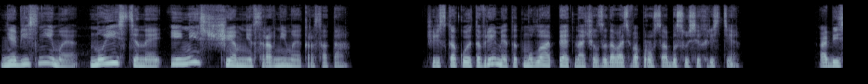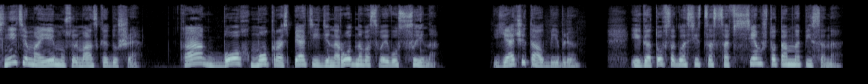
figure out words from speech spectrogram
необъяснимая, но истинная и ни с чем не сравнимая красота. Через какое-то время этот мулла опять начал задавать вопросы об Иисусе Христе. «Объясните моей мусульманской душе, как Бог мог распять единородного своего сына? Я читал Библию и готов согласиться со всем, что там написано.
